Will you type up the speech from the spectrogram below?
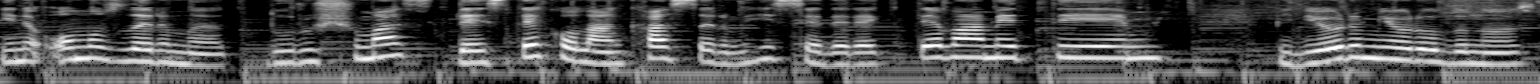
yine omuzlarımı, duruşuma destek olan kaslarımı hissederek devam ettim. Biliyorum yoruldunuz.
